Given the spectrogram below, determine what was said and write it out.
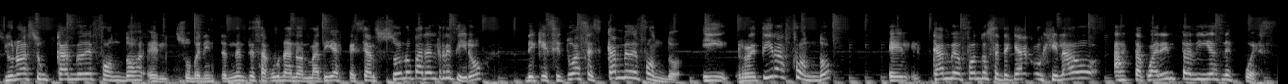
si uno hace un cambio de fondos, el superintendente sacó una normativa especial solo para el retiro, de que si tú haces cambio de fondo y retiras fondo, el cambio de fondo se te queda congelado hasta 40 días después.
